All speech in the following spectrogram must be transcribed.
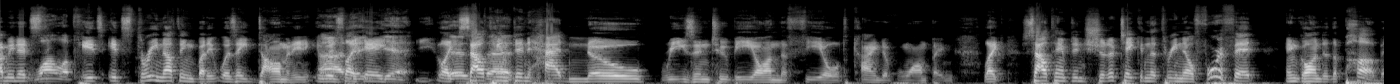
I mean it's Wallop. It's it's three nothing, but it was a dominating. It was Ah, like they- a yeah. like Southampton had no reason to be on the field, kind of womping. Like Southampton should have taken the three 0 forfeit and gone to the pub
